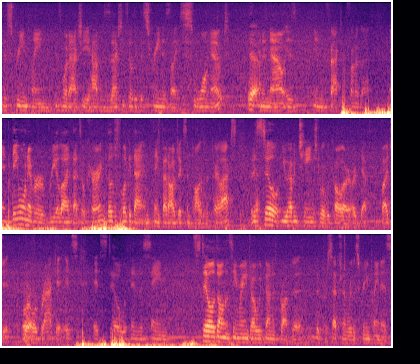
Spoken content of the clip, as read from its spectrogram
the screen plane is what actually happens. Is it actually feels like the screen is like swung out, Yeah. and it now is in fact in front of that. And they won't ever realize that's occurring. They'll just look at that and think that object's in positive parallax. But it's still you haven't changed what we call our, our depth budget or, Yeah. or bracket. It's it's still within the same still it's all in the same range. All we've done is brought the, the perception of where the screen plane is.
